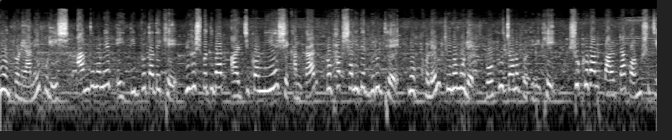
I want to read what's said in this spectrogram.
নিয়ন্ত্রণে আনে পুলিশ। আন্দোলনের এই তীব্রতা দেখে বৃহস্পতিবার আরজিকর নিয়ে সেখানকার প্রভাবশালীদের বিরুদ্ধে মুখ খোলেন তৃণমূলের বহু জনপ্রতিনিধি। শুক্রবার পাল্টা কর্মসূচি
